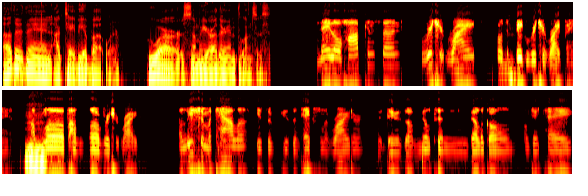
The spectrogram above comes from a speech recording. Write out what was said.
Other than Octavia Butler, who are some of your other influences? Nalo Hopkinson, Richard Wright. I was a big Richard Wright fan. I Mhm. love, I love Richard Wright. Alicia McCalla is a is an excellent writer. There's a Milton Balogun, Ojetade,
